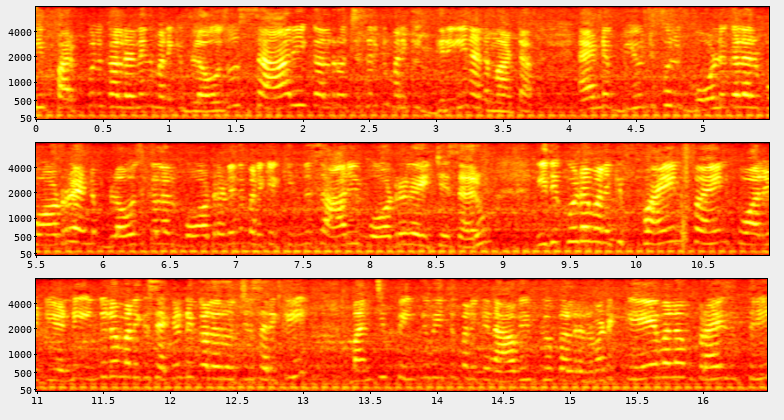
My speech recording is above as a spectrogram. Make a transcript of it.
ఈ పర్పుల్ కలర్ అనేది మనకి బ్లౌజ్ శారీ కలర్ వచ్చేసరికి మనకి గ్రీన్ అన్నమాట. And beautiful gold colour border and blouse colour border అనేది మనకి కింద శారీ బార్డర్గా ఇచ్చేసారు ఇది కూడా మనకి ఫైన్ ఫైన్ క్వాలిటీ అండి. ఇందులో మనకి సెకండ్ కలర్ వచ్చేసరికి మంచి పింక్ విత్ మనకి నావీ బ్లూ కలర్ అనమాట కేవలం price three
